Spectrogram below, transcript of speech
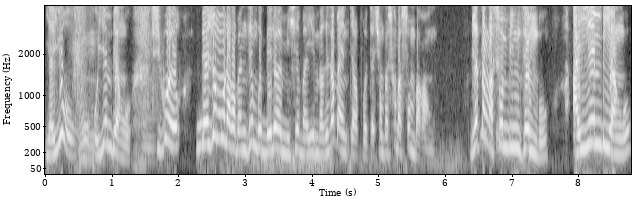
ya yo o- oyembi yango. Sikoyo deja omonaka banzembo ebele ya michel bayembaka eza bainterprétation parce que basombaka yango. Déjà ntango asombi nzembo ayembi yango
